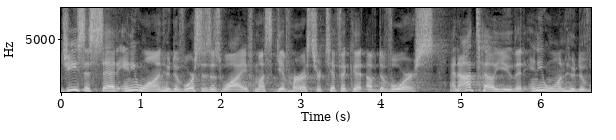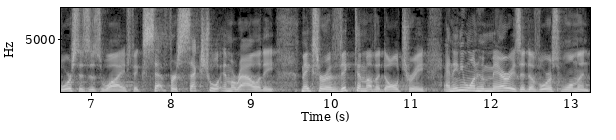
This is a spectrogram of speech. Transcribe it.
Jesus said, Anyone who divorces his wife must give her a certificate of divorce. And I tell you that anyone who divorces his wife, except for sexual immorality, makes her a victim of adultery. And anyone who marries a divorced woman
